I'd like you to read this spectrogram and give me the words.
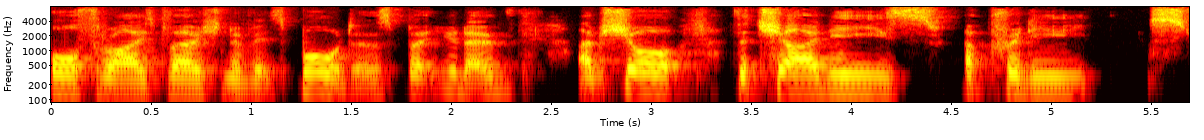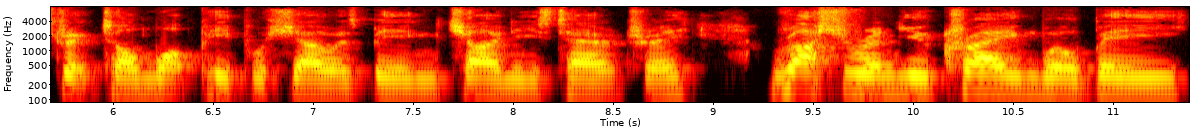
authorized version of its borders. But, you know, I'm sure the Chinese are pretty strict on what people show as being Chinese territory. Russia and Ukraine will be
